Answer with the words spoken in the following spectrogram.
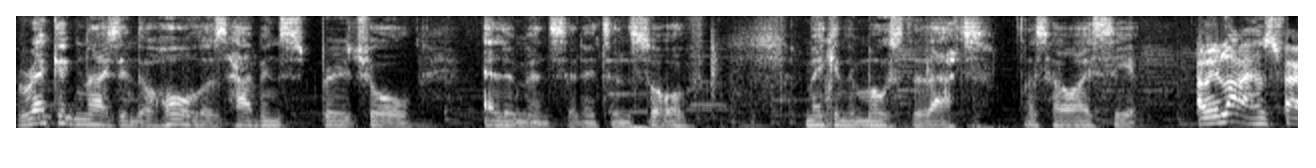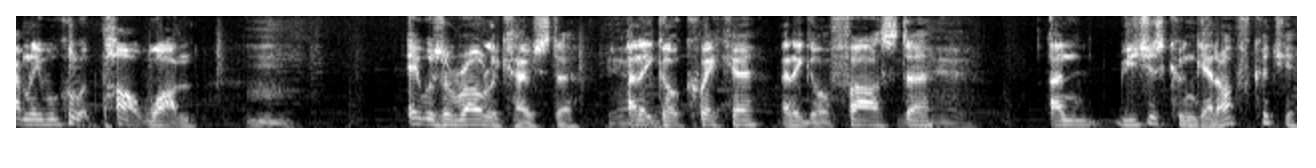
recognizing the whole as having spiritual elements in it, and sort of making the most of that. That's how I see it. I mean, Lighthouse Family, we'll call it part one. It was a roller coaster, Yeah. and it got quicker, and it got faster, Yeah. and you just couldn't get off, could you?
